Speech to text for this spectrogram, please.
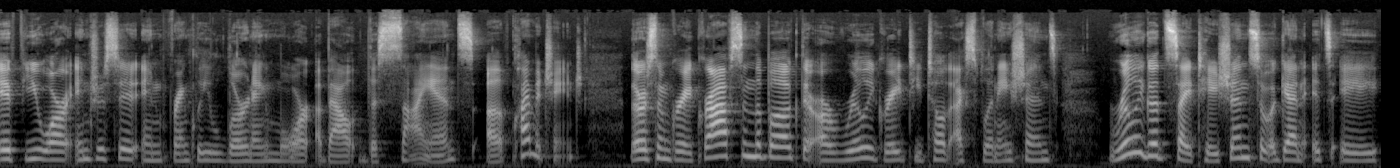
if you are interested in, frankly, learning more about the science of climate change. There are some great graphs in the book, there are really great detailed explanations really good citation. So, again, it's a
